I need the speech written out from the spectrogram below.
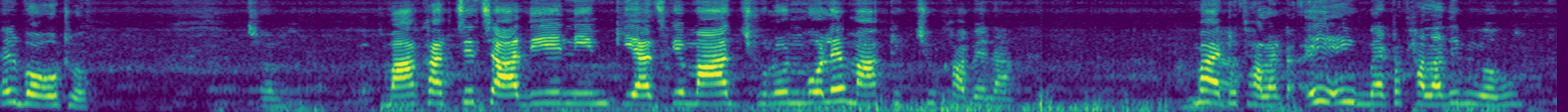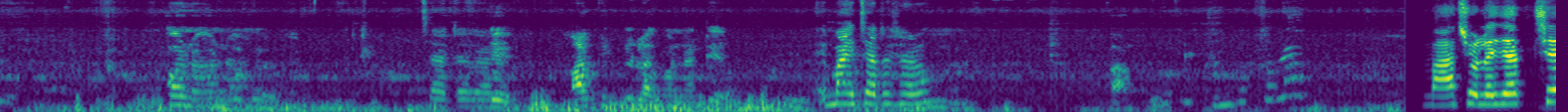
এই ব- ওঠো। চলো। মা খাচ্ছে চা দিয়ে নিম, কি আজকে মা ঝুলন বলে মা কিচ্ছু খাবে না। মা, একটু থালাটা এই এই, একটা থালা দিবি বাবু? না চাটা রাখ। আর কিছু লাগবে না দে। মা চাটা? মা চলে যাচ্ছে।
